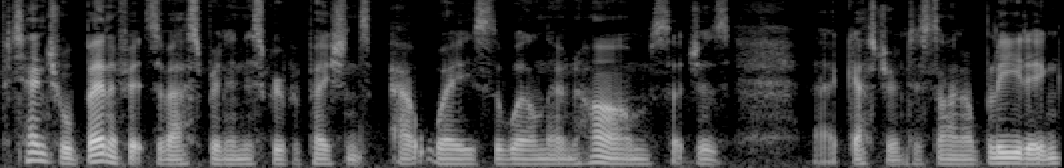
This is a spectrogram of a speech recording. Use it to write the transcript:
potential benefits of aspirin in this group of patients outweighs the well known harms, such as uh, gastrointestinal bleeding,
